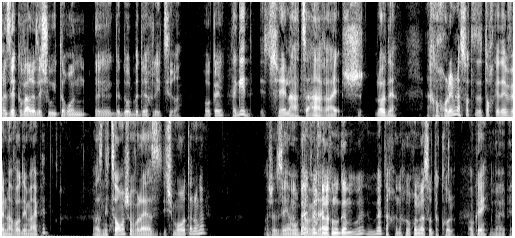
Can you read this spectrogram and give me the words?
אז זה כבר איזשהו יתרון אה, גדול בדרך ליצירה, אוקיי? תגיד, שאלה, הצעה, רעי... ש... לא יודע. אנחנו יכולים לעשות את זה תוך כדי ונעבוד עם אייפד? ואז ניצור משהו ואולי אז ישמעו אותנו גם? או שזה יהיה מורכב בטח, מדי? אנחנו גם, בטח, אנחנו יכולים לעשות הכל אוקיי. עם האייפד.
